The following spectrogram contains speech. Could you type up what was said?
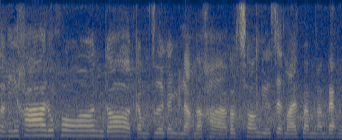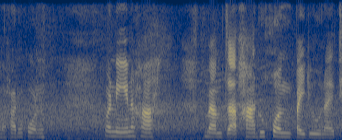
สวัสดีค่ะทุกคนก็กลับมาเจอกันอีกแล้วนะคะ กับช่องยูเซ t ไลฟ์แบมแบมนะคะทุกคนวันนี้นะคะแบมจะพาทุกคนไปดูในเท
